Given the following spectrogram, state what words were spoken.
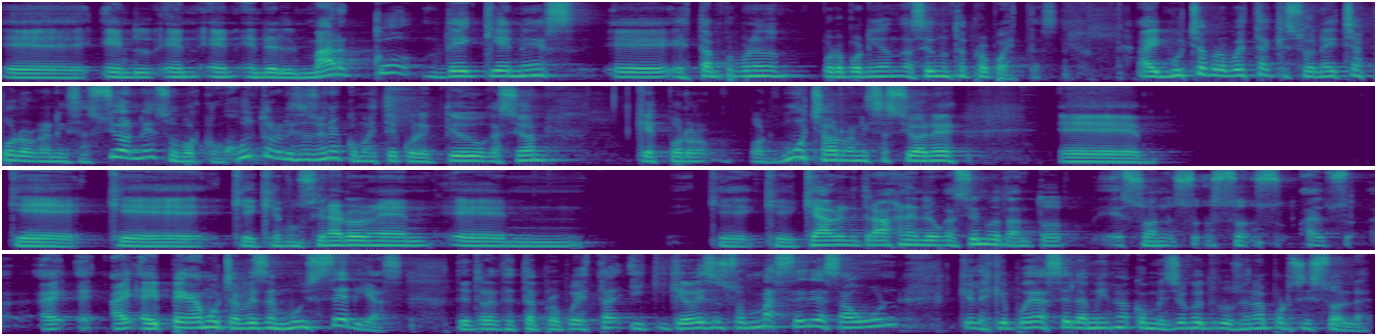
eh, en, en- en- el marco de quienes eh, están proponiendo, proponiendo, haciendo estas propuestas. Hay muchas propuestas que son hechas por organizaciones o por conjuntos de organizaciones, como este colectivo de educación, que es por, por muchas organizaciones eh, que, que, que- funcionaron en- que, que, que hablan y trabajan en la educación, por lo tanto, eh, son, son- son- son- hay, hay, pegas muchas veces muy serias detrás de esta propuesta y que a veces son más serias aún que las que puede hacer la misma Convención Constitucional por sí sola.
